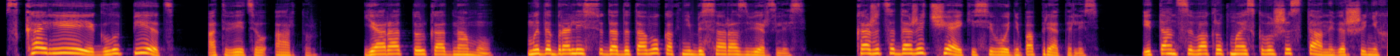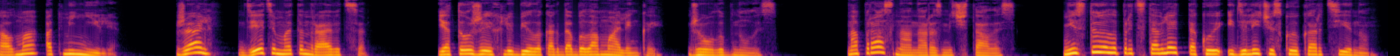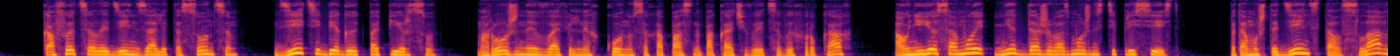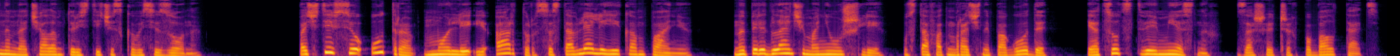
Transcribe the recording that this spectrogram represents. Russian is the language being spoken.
«Скорее, глупец!» — ответил Артур. «Я рад только одному. Мы добрались сюда до того, как небеса разверзлись. Кажется, даже чайки сегодня попрятались. И танцы вокруг майского шеста на вершине холма отменили. Жаль, детям это нравится. Я тоже их любила, когда была маленькой», — Джо улыбнулась. Напрасно она размечталась. Не стоило представлять такую идиллическую картину. Кафе целый день залито солнцем, дети бегают по пирсу, мороженое в вафельных конусах опасно покачивается в их руках, а у нее самой нет даже возможности присесть, потому что день стал славным началом туристического сезона. Почти все утро Молли и Артур составляли ей компанию, но перед ланчем они ушли, устав от мрачной погоды и отсутствия местных, зашедших поболтать.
